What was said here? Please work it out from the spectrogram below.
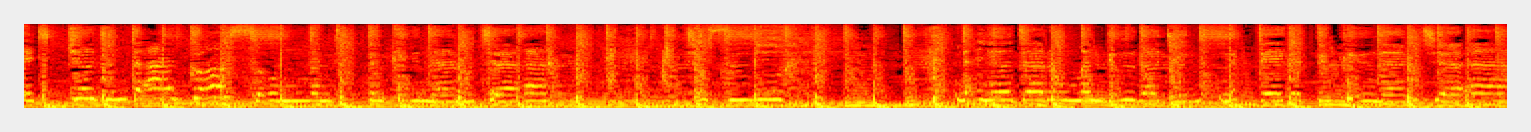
날 지켜준다고 손만 잡던 그 남자. 철수 날 여자로 만들어준 늑대 같은 그 남자.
